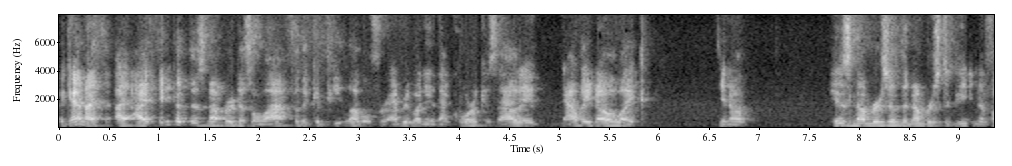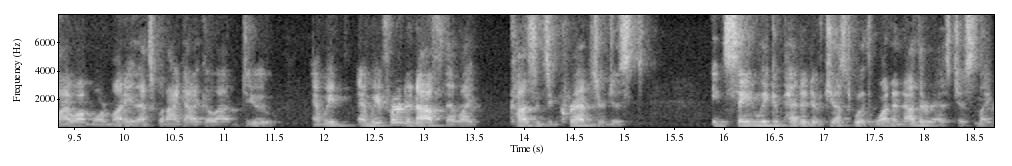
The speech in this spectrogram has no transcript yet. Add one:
again, I, th- I, I think that this number does a lot for the compete level for everybody in that core because now they now they know like, you know, his numbers are the numbers to beat, and if I want more money, that's what I got to go out and do. And we and we've heard enough that like Cozens and Krebs are just insanely competitive just with one another as just like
